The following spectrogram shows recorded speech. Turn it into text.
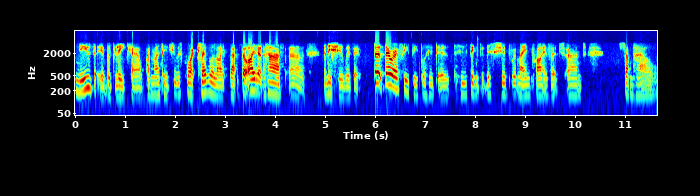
knew that it would leak out. And I think she was quite clever like that. So I don't have uh, an issue with it. But there are a few people who do, who think that this should remain private and somehow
